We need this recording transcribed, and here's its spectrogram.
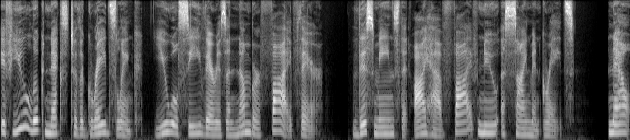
If you look next to the Grades link, you will see there is a number 5 there. This means that I have 5 new assignment grades. Now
